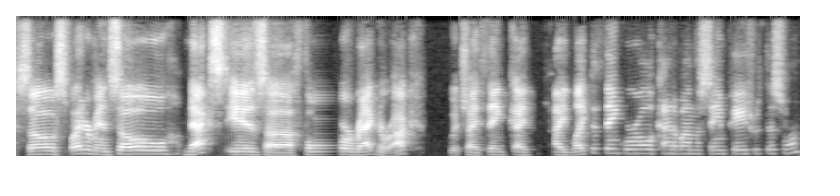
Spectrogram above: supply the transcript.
so Spider Man. So next is uh, Thor Ragnarok, which I think I I like to think we're all kind of on the same page with this one.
